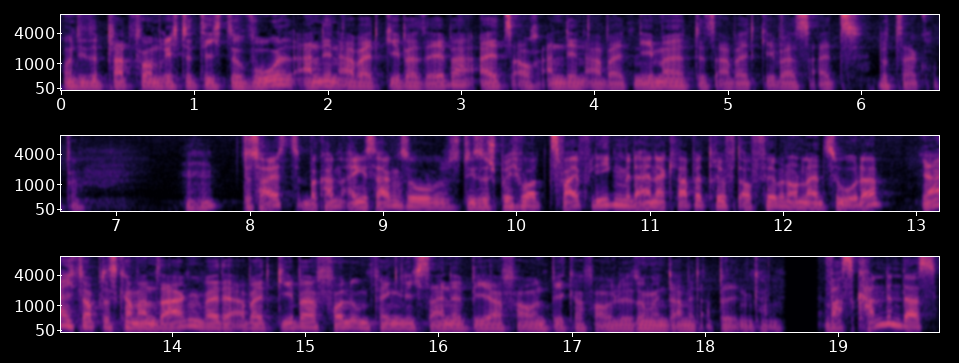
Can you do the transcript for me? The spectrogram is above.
Und diese Plattform richtet sich sowohl an den Arbeitgeber selber als auch an den Arbeitnehmer des Arbeitgebers als Nutzergruppe. Mhm. Das heißt, man kann eigentlich sagen, so dieses Sprichwort, zwei Fliegen mit einer Klappe trifft auf Firmen online zu, oder? Ja, ich glaube, das kann man sagen, weil der Arbeitgeber vollumfänglich seine BAV und BKV-Lösungen damit abbilden kann. Was kann denn das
